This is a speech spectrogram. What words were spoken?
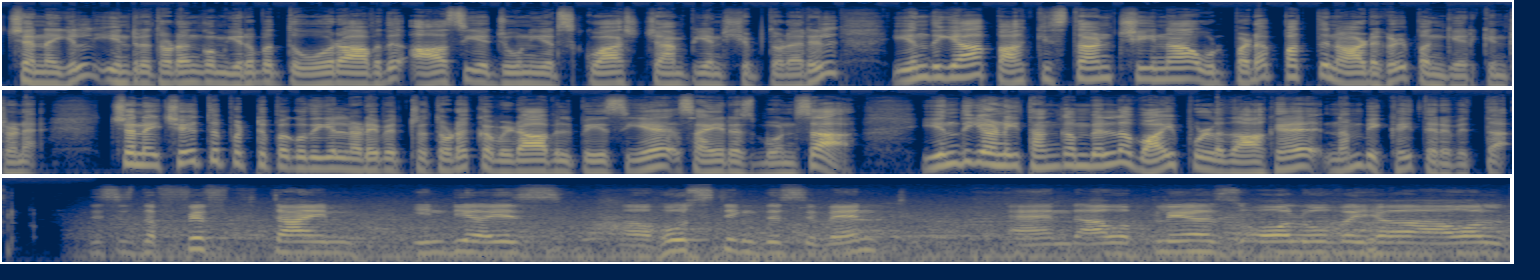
சென்னையில் இன்று தொடங்கும் இருபத்தி ஓராவது ஆசிய ஜூனியர் ஸ்குவாஷ் சாம்பியன்ஷிப் தொடரில் இந்தியா பாகிஸ்தான் சீனா உட்பட பத்து நாடுகள் பங்கேற்கின்றன. சென்னை சேத்துப்பட்டு பகுதியில் நடைபெற்ற தொடக்க விழாவில் பேசிய சைரஸ் பொன்சா இந்திய அணி தங்கம் வெல்ல வாய்ப்புள்ளதாக நம்பிக்கை தெரிவித்தார். This is the fifth time India is uh, hosting this event, and our players all over here are all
